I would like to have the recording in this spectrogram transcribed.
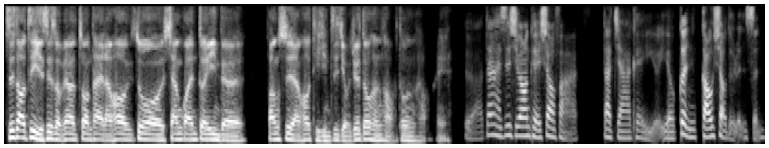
知道自己是什么样的状态，然后做相关对应的方式，然后提醒自己，我觉得都很好，都很好。哎，对啊，但还是希望可以效法。大家可以有有更高效的人生，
